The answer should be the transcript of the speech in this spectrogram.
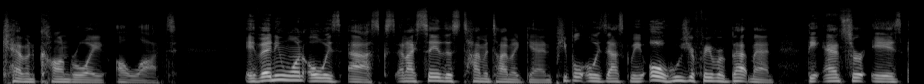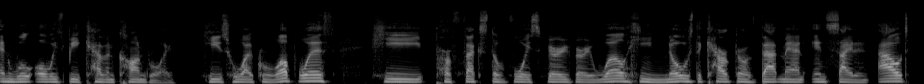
Kevin Conroy a lot. If anyone always asks, and I say this time and time again, people always ask me, Oh, who's your favorite Batman? The answer is and will always be Kevin Conroy. He's who I grew up with. He perfects the voice very, very well. He knows the character of Batman inside and out.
